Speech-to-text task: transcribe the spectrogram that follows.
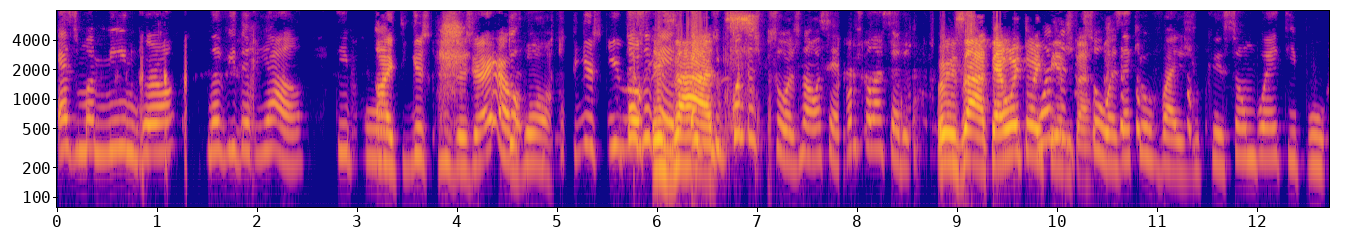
és uma mean girl na vida real. Tipo, Ai, tinhas que exagerar, tu, boa. Tinhas que ir Estás a ver? Exato. É, tipo, quantas pessoas, não, a sério, vamos falar a sério. Exato, é 8 ou 80. Quantas pessoas é que eu vejo que são bué, tipo,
